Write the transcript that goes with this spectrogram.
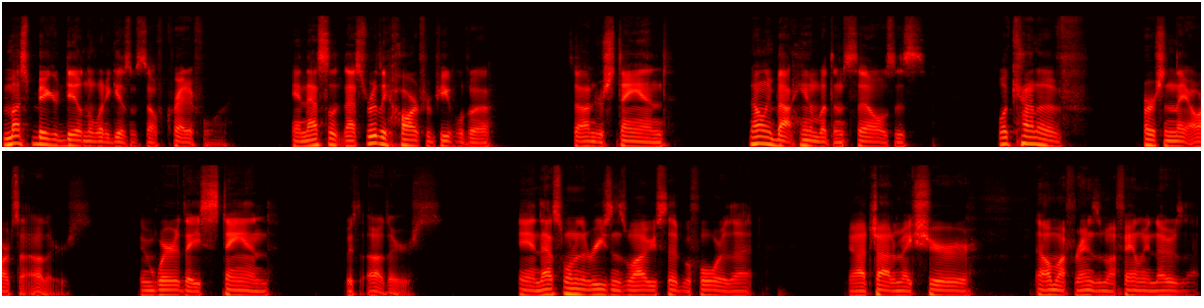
much bigger deal than what he gives himself credit for. And that's that's really hard for people to to understand not only about him but themselves is what kind of person they are to others and where they stand with others. And that's one of the reasons why we said before that you know, I try to make sure all my friends and my family knows that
